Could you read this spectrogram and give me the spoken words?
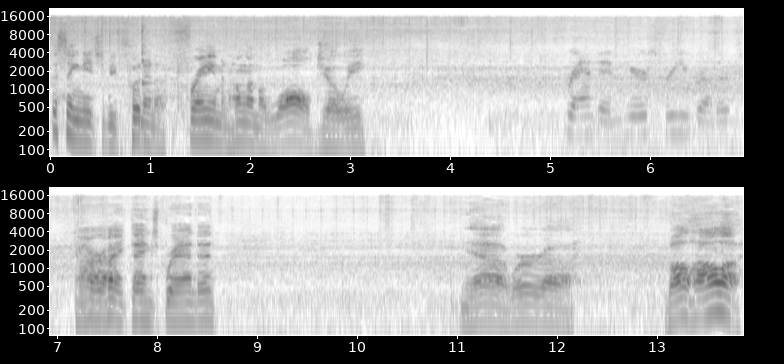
this thing needs to be put in a frame and hung on the wall, Joey. Brandon, here's for you, brother. All right, thanks, Brandon. Yeah, we're uh, Valhalla.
